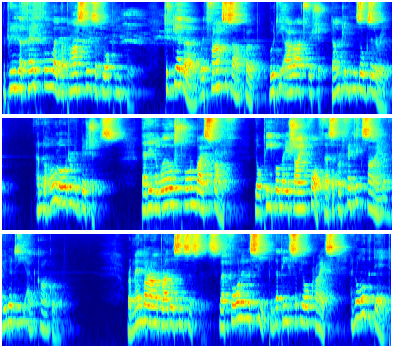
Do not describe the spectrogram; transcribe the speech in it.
between the faithful and the pastors of your people, together with Francis our Pope, Buti our Archbishop, Duncan his auxiliary, and the whole order of bishops, that in a world torn by strife, your people may shine forth as a prophetic sign of unity and concord. Remember our brothers and sisters who have fallen asleep in the peace of your Christ, and all the dead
